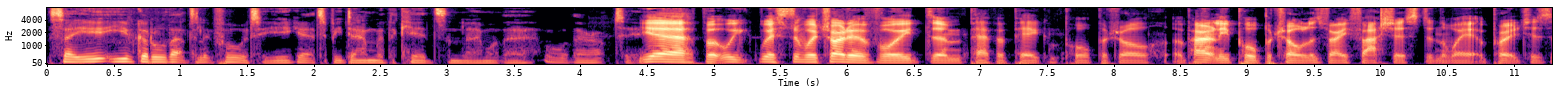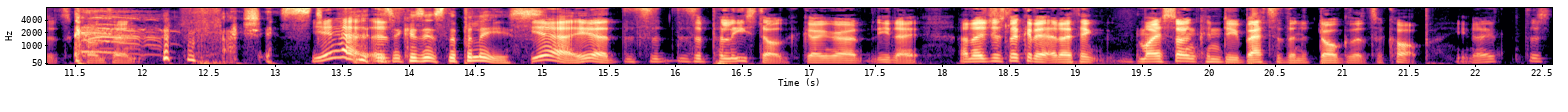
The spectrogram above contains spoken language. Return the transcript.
So you you've got all that to look forward to. You get to be down with the kids and learn what they're what they're up to. Yeah, but we we're still we're trying to avoid um, Peppa Pig and Paw Patrol. Apparently, Paw Patrol is very fascist in the way it approaches its content. fascist. yeah, Is it because it's the police? Yeah, yeah. There's a, there's a police dog going around, you know, and I just look at it and I think my son can do better than a dog that's a cop. You know, there's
